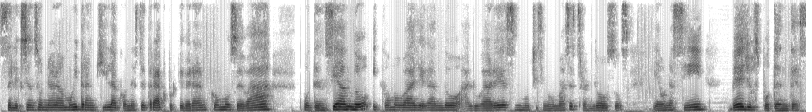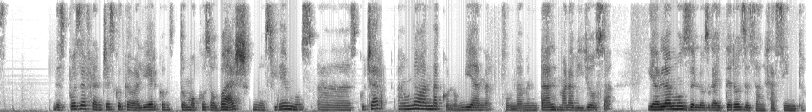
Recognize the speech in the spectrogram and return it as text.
selección sonora muy tranquila con este track porque verán cómo se va potenciando y cómo va llegando a lugares muchísimo más estruendosos y aún así bellos, potentes. Después de Francesco Cavalier con Tomoko Sauvage, nos iremos a escuchar a una banda colombiana fundamental, maravillosa, y hablamos de los gaiteros de San Jacinto.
